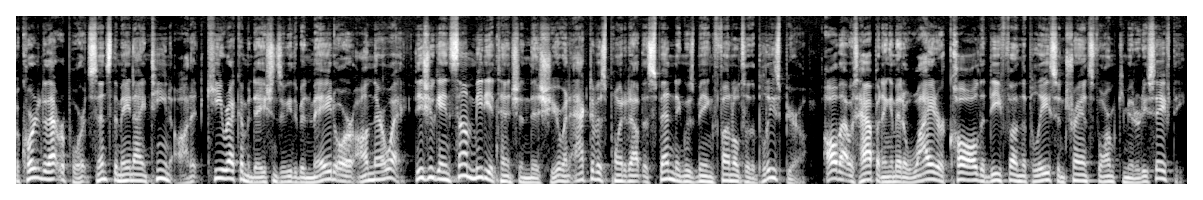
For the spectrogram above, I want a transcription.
According to that report, since the May 19 audit, key recommendations have either been made or are on their way. The issue gained some media attention this year when activists pointed out that spending was being funneled to the police bureau. All that was happening amid a wider call to defund the police and transform community safety.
